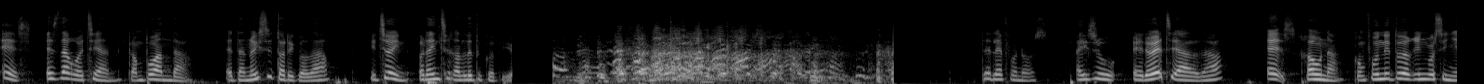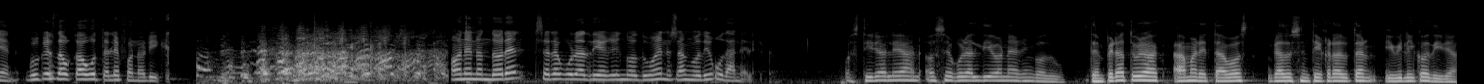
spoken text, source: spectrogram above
Ez, ez dago etxean, kanpoan da. Eta noiz etorriko da? Itxoin, orain galdetuko dio. Telefonos. Aizu, eroetxe alda? Ez, jauna, konfunditu egingo zinen, guk ez daukagu telefonorik. Honen ondoren, zer eguraldi egingo duen esango digu danelek. Ostiralean oso eguraldi ona egingo du. Temperaturak hamar eta bost gradu zentigradutan ibiliko dira.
